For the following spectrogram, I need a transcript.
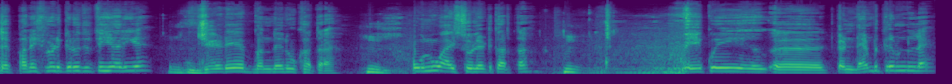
ਤੇ ਪਨਿਸ਼ਮੈਂਟ ਕਿਉਂ ਦਿੱਤੀ ਜਾ ਰਹੀ ਹੈ? ਜਿਹੜੇ ਬੰਦੇ ਨੂੰ ਖਤਰਾ ਉਹਨੂੰ ਆਈਸੋਲੇਟ ਕਰਤਾ। ਇਹ ਕੋਈ ਕੰਡੈਮਡ ਕ੍ਰਿਮੀਨਲ ਹੈ?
